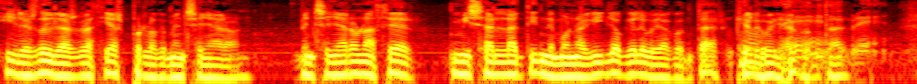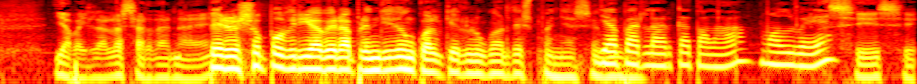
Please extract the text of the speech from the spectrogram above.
y les doy las gracias por lo que me enseñaron. Me enseñaron a hacer misa en latín de monaguillo, ¿qué le voy a contar? ¿Qué le voy a hombre, contar? hombre. Y a bailar la sardana, ¿eh? Pero eso podría haber aprendido en cualquier lugar de España, I seguro. a parlar català, molt bé. Sí, sí,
